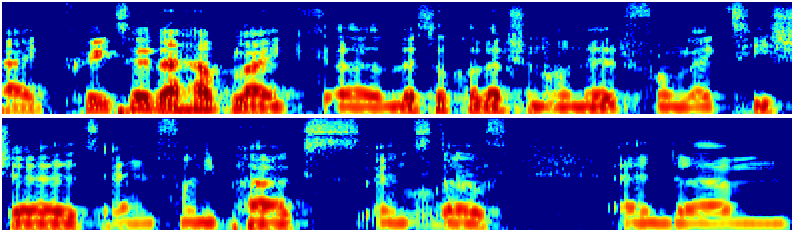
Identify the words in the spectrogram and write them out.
I created, I have like a little collection on it from like t-shirts and funny packs and stuff. And, um,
